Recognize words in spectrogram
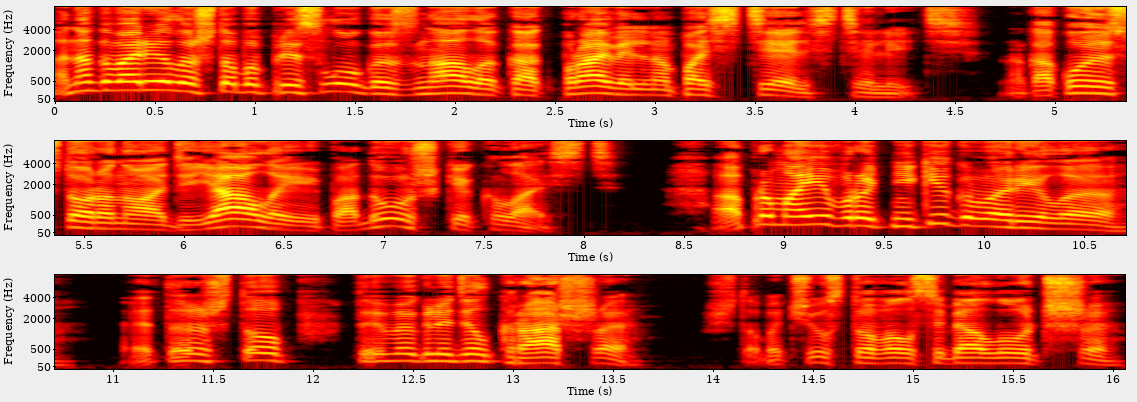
Она говорила, чтобы прислуга знала, как правильно постель стелить, на какую сторону одеяло и подушки класть. А про мои воротники говорила, это чтоб ты выглядел краше, чтобы чувствовал себя лучше,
